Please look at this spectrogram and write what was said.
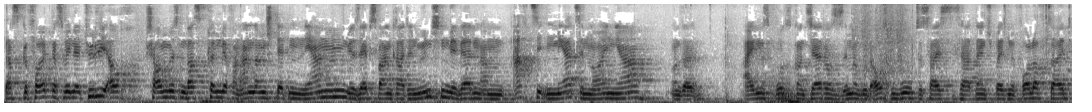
Das gefolgt, dass wir natürlich auch schauen müssen, was können wir von anderen Städten lernen. Wir selbst waren gerade in München. Wir werden am 18. März im neuen Jahr unser eigenes großes Konzerthaus ist immer gut ausgebucht, das heißt, es hat eine entsprechende Vorlaufzeit.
